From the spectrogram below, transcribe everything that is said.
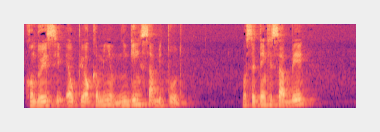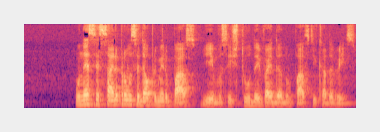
Quando esse é o pior caminho, ninguém sabe tudo. Você tem que saber o necessário para você dar o primeiro passo e aí você estuda e vai dando um passo de cada vez.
